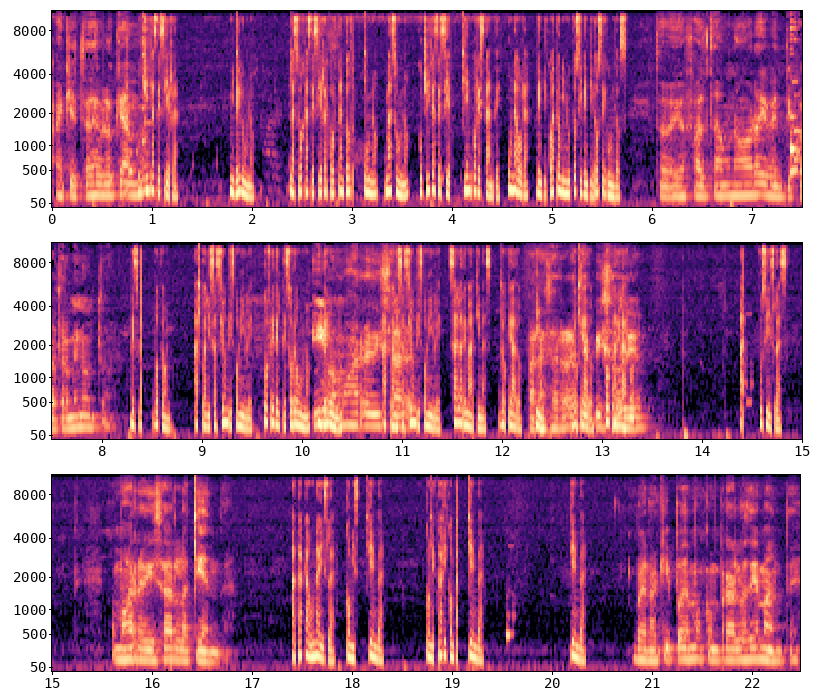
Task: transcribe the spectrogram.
Aquí está desbloqueando. Cuchilla se cierra. Nivel 1. Las hojas se cierran cortan todo. 1 más 1. Cuchilla se cierra. Tiempo restante. 1 hora, 24 minutos y 22 segundos. Todavía falta una hora y 24 minutos. Botón. Actualización disponible. Cofre del tesoro 1. Y vamos 1. a revisar- Actualización disponible. Sala de máquinas. Bloqueado. Para cerrar este Bloqueado. De episodio, largo. Ah, tus islas. vamos a revisar la tienda. Ataca una isla. Comis. Tienda. Conectar y Tienda. Tienda. Bueno, aquí podemos comprar los diamantes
